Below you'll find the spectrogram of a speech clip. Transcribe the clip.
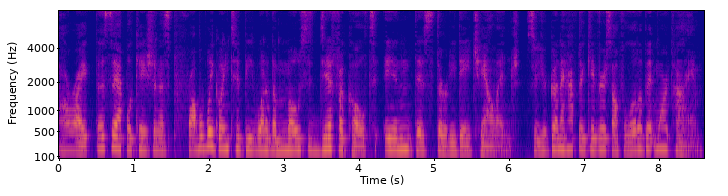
All right, this application is probably going to be one of the most difficult in this 30 day challenge. So you're going to have to give yourself a little bit more time.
